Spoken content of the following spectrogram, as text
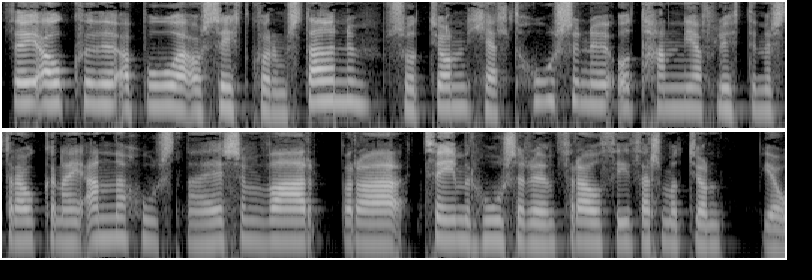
Þau ákveðu að búa á sitt hverjum staðnum, svo John helt húsinu og Tanja flutti með strákana í annað húsnaði sem var bara tveimur húsaröfum frá því þar sem að John bjó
